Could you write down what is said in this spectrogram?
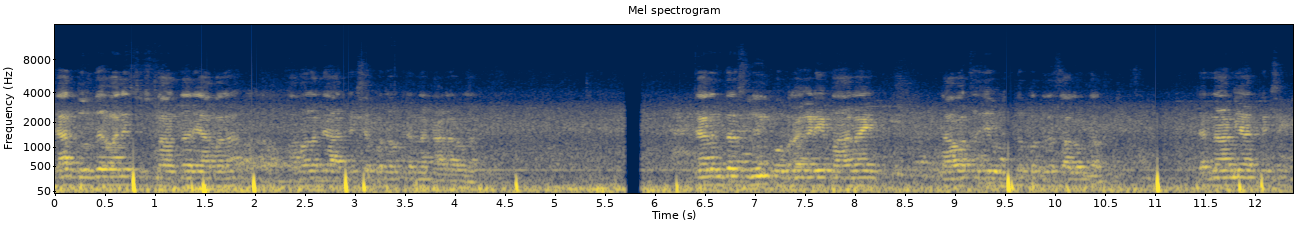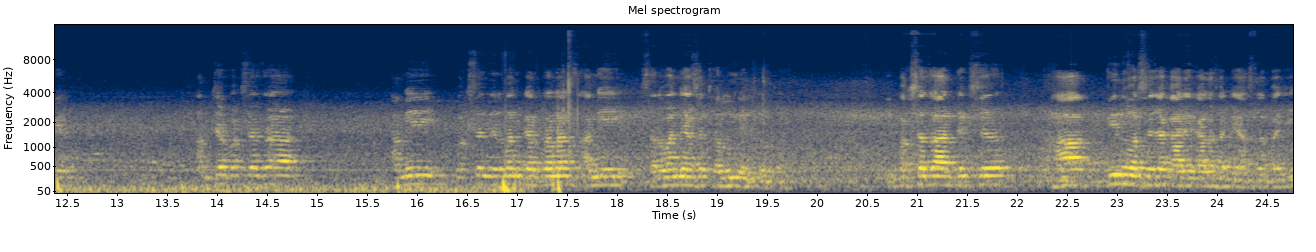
त्यात दुर्दैवाने सुषमा अंधारे आम्हाला आम्हाला त्या अध्यक्षपदावर त्यांना काढावं लागलं. त्यानंतर सुनील खोबरागडे महानायक नावाचं जे वृत्तपत्र चालवतात त्यांना आम्ही अध्यक्ष केलं. आमच्या पक्षाचा आम्ही पक्ष निर्माण करतानाच आम्ही सर्वांनी असं ठरवून घेतलं होतं की पक्षाचा अध्यक्ष हा तीन वर्षाच्या कार्यकालासाठी असला पाहिजे.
